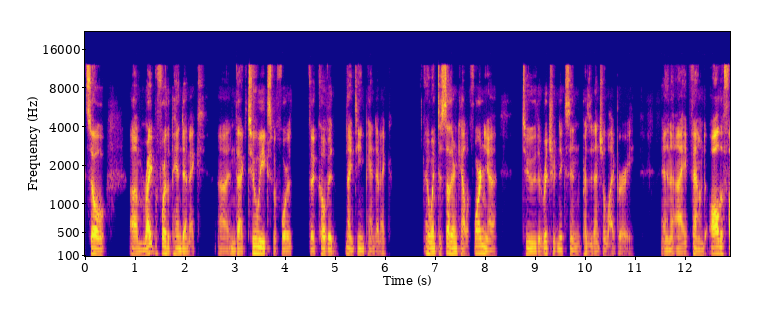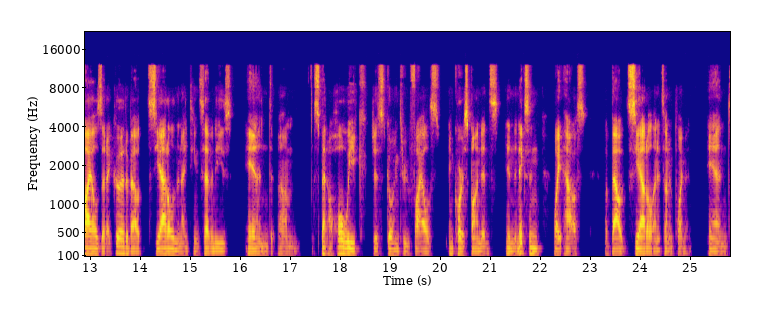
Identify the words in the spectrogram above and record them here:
So, um, right before the pandemic, uh, in fact, two weeks before the COVID 19 pandemic, I went to Southern California to the Richard Nixon Presidential Library. And I found all the files that I could about Seattle in the 1970s and um, spent a whole week just going through files and correspondence in the Nixon White House about Seattle and its unemployment. And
